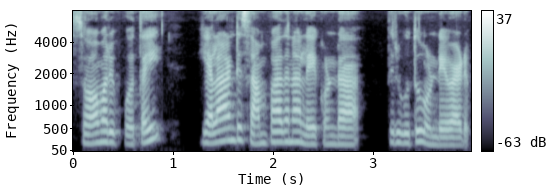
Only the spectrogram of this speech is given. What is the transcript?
సోమరిపోతై ఎలాంటి సంపాదన లేకుండా తిరుగుతూ ఉండేవాడు.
